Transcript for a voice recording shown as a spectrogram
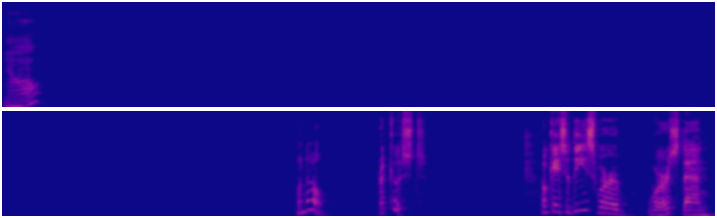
No? Oh no, Rakust. Okay, so these were worse than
